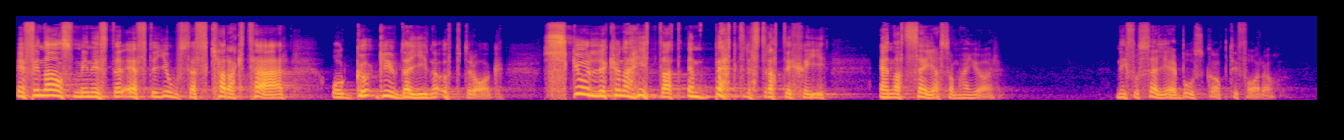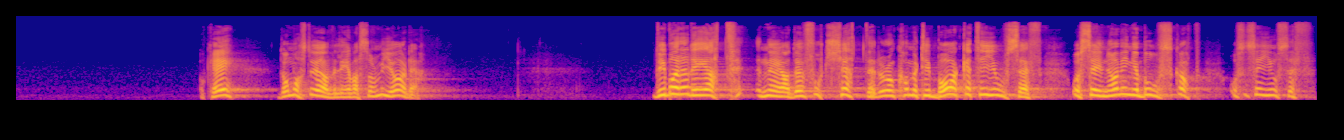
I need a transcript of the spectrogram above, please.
en finansminister efter Josefs karaktär och gudagivna uppdrag skulle kunna hitta en bättre strategi än att säga som han gör. Ni får sälja er boskap till farao. Okej, okay? de måste överleva så de gör det. Det är bara det att nöden fortsätter och de kommer tillbaka till Josef och säger nu har vi ingen boskap. Och så säger Josef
